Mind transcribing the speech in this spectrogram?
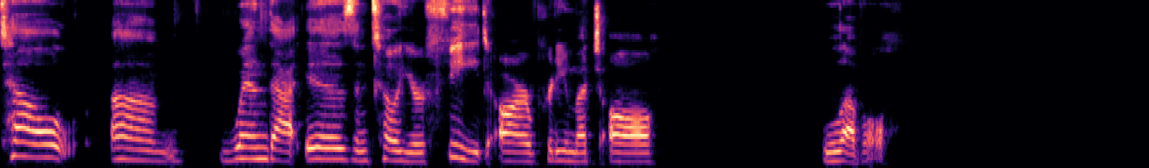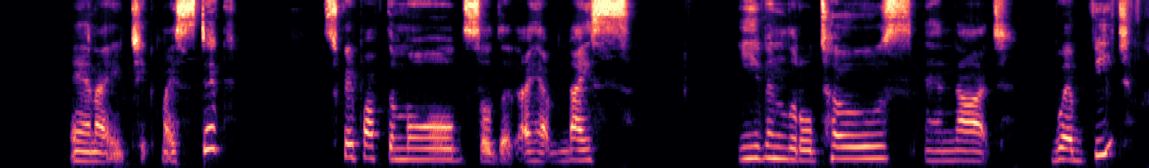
tell um, when that is until your feet are pretty much all level. And I take my stick, scrape off the mold so that I have nice, even little toes and not web feet.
